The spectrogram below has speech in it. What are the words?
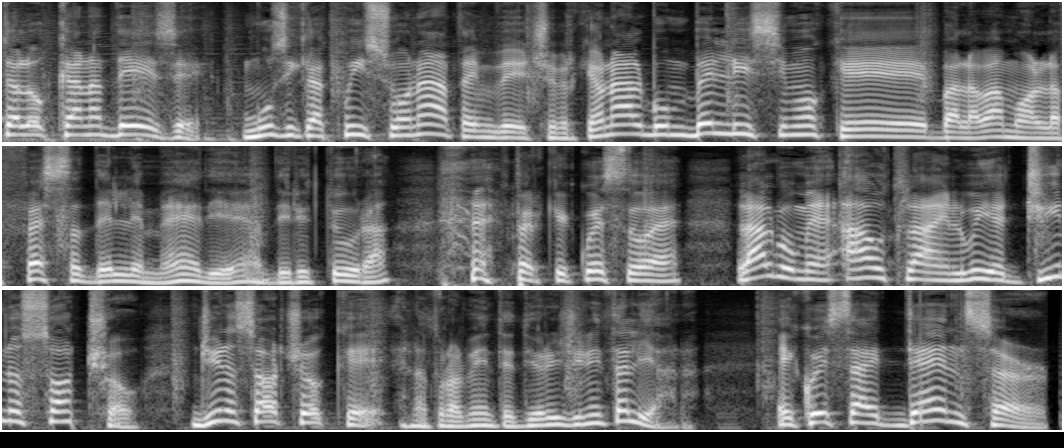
Italo-canadese, musica qui suonata invece, perché è un album bellissimo che ballavamo alla festa delle medie addirittura, perché questo è. L'album è Outline, lui è Gino Socio, Gino Socio che è naturalmente di origine italiana, e questa è Dancer.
